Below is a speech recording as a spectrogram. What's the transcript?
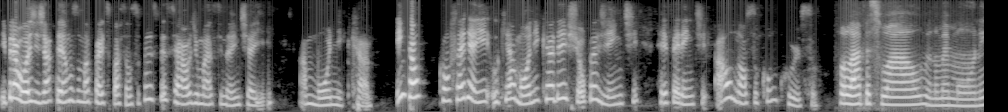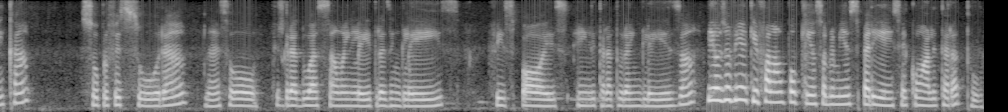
E para hoje já temos uma participação super especial de uma assinante aí, a Mônica. Então, confere aí o que a Mônica deixou para gente referente ao nosso concurso. Olá, pessoal. Meu nome é Mônica. Sou professora, né? Sou fiz graduação em letras inglês, fiz pós em literatura inglesa e hoje eu vim aqui falar um pouquinho sobre a minha experiência com a literatura.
